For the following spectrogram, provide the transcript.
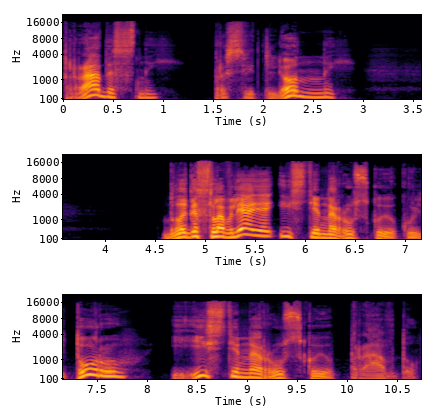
радостный, просветленный, благословляя истинно русскую культуру и истинно русскую правду.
